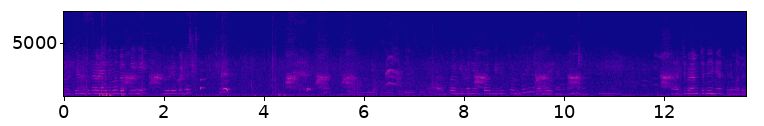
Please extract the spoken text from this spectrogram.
आजी आमच्या मदत केली. व्हिडिओ आजीबाई आमच्या नेहमी असते त्या मदती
